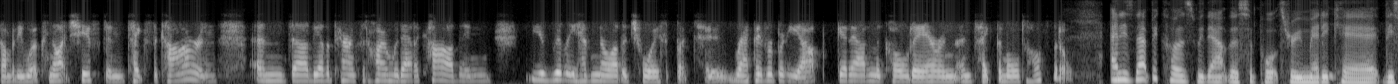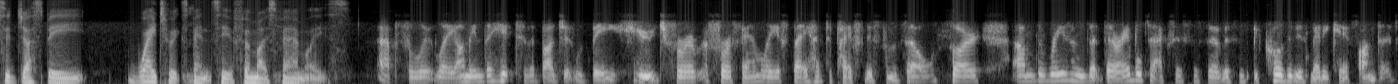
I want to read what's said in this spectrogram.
somebody works night shift and takes the car and, and uh, the other parent's at home without a car, then you really have no other choice but to wrap everybody up, get out in the cold air and, and take them all to hospital. And is that because without the support through Medicare, this would just be way too expensive for most families? Absolutely. I mean, the hit to the budget would be huge for a, for a family if they had to pay for this themselves. So um, the reason that they're able to access the service is because it is Medicare funded.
